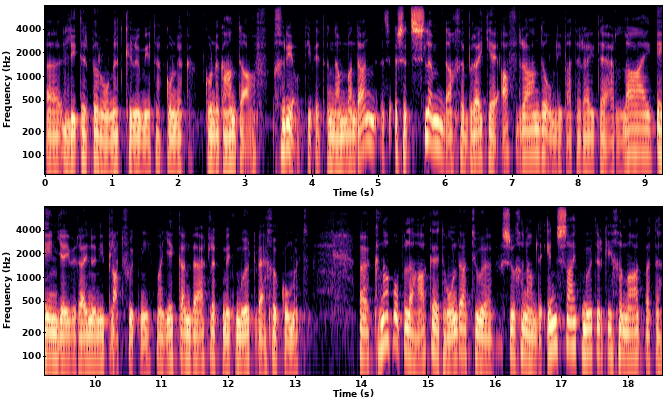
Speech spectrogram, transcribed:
uh, liter per 100 km kon ek kon ek hand af gereeld, jy weet. En dan want dan is, is dit slim dan gebruik jy afdraande om die battery te herlaai en jy ry nou nie platvoet nie, maar jy kan werklik met moord weggekom het. Uh, knap op hulle hakke het Honda toe 'n sogenaamde Insight motortjie gemaak wat 'n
